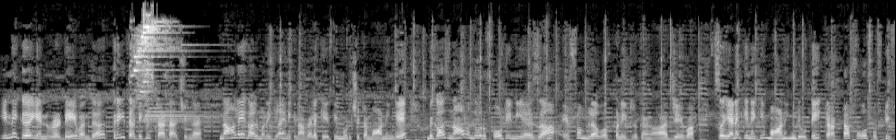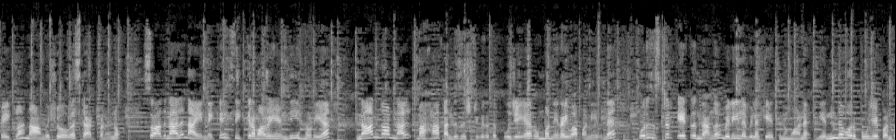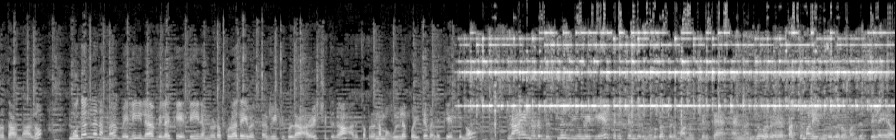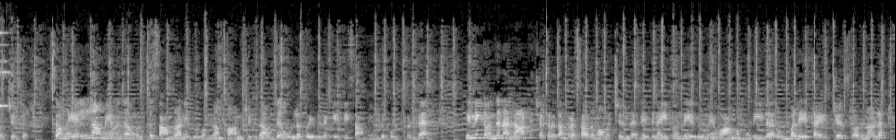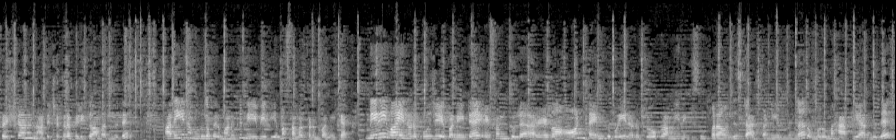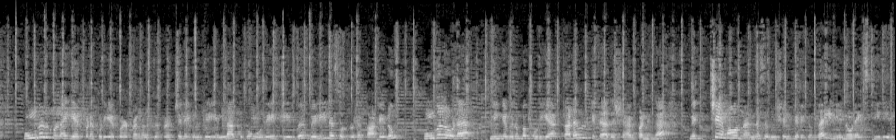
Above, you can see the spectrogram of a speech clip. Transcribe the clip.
இன்னைக்கு என்னோட டே வந்து த்ரீ தேர்ட்டிக்கு ஸ்டார்ட் ஆச்சுங்க. நாலே கால் மணிக்கெலாம் இன்னைக்கு நான் விளக்கு ஏற்றி முடிச்சிட்டேன் மார்னிங்கே பிகாஸ் நான் வந்து ஒரு ஃபோர்டீன் இயர்ஸாக எஃப்எம்ல ஒர்க் பண்ணிட்டு இருக்கேங்க ஆர்ஜேவா ஸோ எனக்கு இன்னைக்கு மார்னிங் டியூட்டி கரெக்டாக ஃபோர் ஃபிஃப்டி ஃபைவ்க்குலாம் நான் அங்கே ஷோவை ஸ்டார்ட் பண்ணணும். ஸோ அதனால நான் இன்னைக்கு சீக்கிரமாகவே எழுந்து என்னுடைய நான்காம் நாள் மகா கந்த சஷ்டி விரத பூஜையை ரொம்ப நிறைவா பண்ணியிருந்தேன். ஒரு சிஸ்டர் கேட்டிருந்தாங்க வெளியில விளக்கேற்றணுமான்னு எந்த ஒரு பூஜை பண்றதா இருந்தாலும் முதல்ல நம்ம வெளியில விளக்கேற்றி நம்மளோட குலதெய்வத்தை வீட்டுக்குள்ள அழைச்சிட்டு தான் அதுக்கப்புறம் நம்ம உள்ள போயிட்டு விளக்கேற்றணும் நான் என்னோட பிஸ்னஸ் யூனிட்லயே திருச்செந்தூர் முருகப்பெருமான் வச்சிருக்கேன். அண்ட் வந்து ஒரு பத்துமலை முருகரும் வந்து சிலையா வச்சிருக்கேன் ஸோ அவங்க எல்லாமே வந்து அவங்களுக்கு சாம்பிராணி தூபம்லாம் காமிச்சிட்டு தான் வந்து உள்ள போய் விளக்கேற்றி சாமி வந்து கும்பிட்டுருந்தேன். இன்னைக்கு வந்து நான் நாட்டு சக்கரை தான் பிரசாதமாக வச்சுருந்தேன். நேற்று நைட் வந்து எதுவுமே வாங்க முடியல. ரொம்ப லேட் ஆயிடுச்சு. ஸோ அதனால ஃப்ரெஷ்ஷான நாட்டு சக்கரை பிடிக்காமல் இருந்தது. அதையும் நான் முருகப்பெருமானுக்கு நெய்வேத்தியமாக சமர்ப்பணம் பண்ணிட்டேன். நிறைவாக என்னோட பூஜையை பண்ணிட்டு எஃப்எம்குள்ள அழகாக ஆன் டைமுக்கு போய் என்னோட ப்ரோக்ராமையும் எனக்கு சூப்பராக வந்து ஸ்டார்ட் பண்ணியிருந்தேங்க. ரொம்ப ரொம்ப ஹாப்பியாக இருந்தது. உங்களுக்குள்ள ஏற்படக்கூடிய குழப்பங்களுக்கு பிரச்சனைகளுக்கு எல்லாத்துக்கும் ஒரே தீர்வு வெளியில சொல்றதை காட்டிலும் உங்களோட நீங்க விரும்பக்கூடிய கடவுள்கிட்ட அதை ஷேர் பண்ணுங்க. நிச்சயமா ஒரு நல்ல சொல்யூஷன் கிடைக்குங்க. இது என்னோட எக்ஸ்பீரியன்ஸ்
